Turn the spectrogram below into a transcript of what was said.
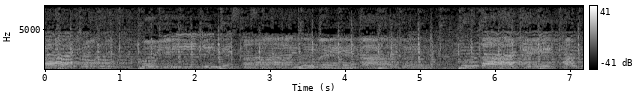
ਹੇਠਾਂ ਜੋ ਕੋਈ ਇਨਸਾਨ ਰਹਿਣਾ ਹੈ ਖੁਦਾ ਦੇ ਖੰਭ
